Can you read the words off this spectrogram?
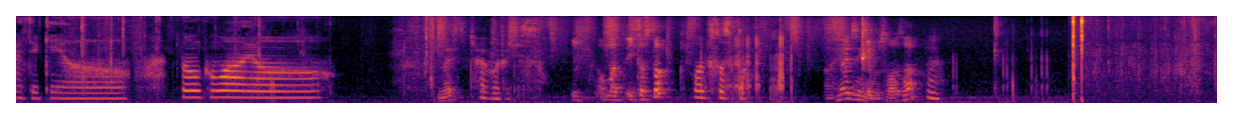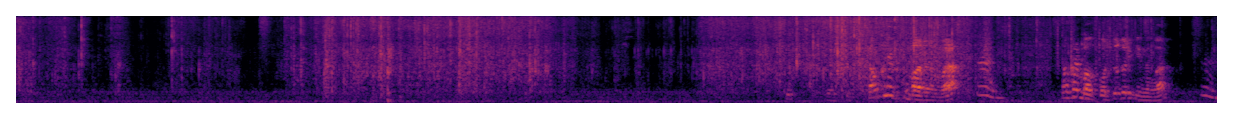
잘 쓸게요. 너무 고마워요. 네? 잘 모르겠어. 이, 엄마 있었어? 없었어. 아, 헤어지는 게 무서워서? 응. 선크림부터 바르는 거야? 응. 선크림 먹고 두드리기 있는 거야? 응.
